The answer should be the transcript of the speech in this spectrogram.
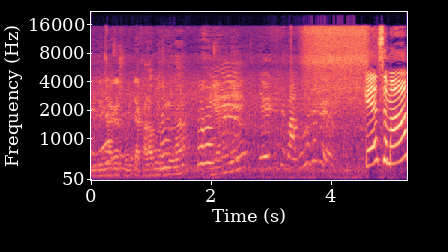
দুদিন আগে শরীরটা খারাপ হয়েছিল না এই যে বাবু হয়েছে কে এসছে মাম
